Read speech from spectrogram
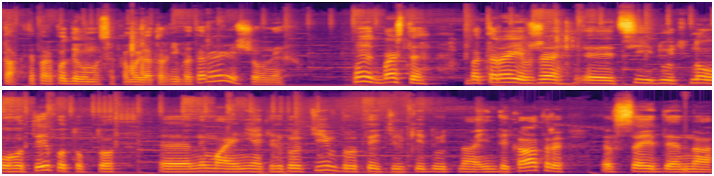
Так, тепер подивимося акумуляторні батареї, що в них. Ну, як бачите, батареї вже е, ці йдуть нового типу, тобто е, немає ніяких дротів, дроти тільки йдуть на індикатори, все йде на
